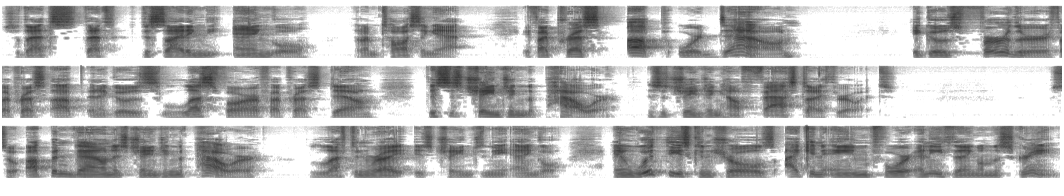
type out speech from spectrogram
So that's that's deciding the angle that I'm tossing at. If I press up or down, it goes further if I press up and it goes less far if I press down. This is changing the power. This is changing how fast I throw it. So up and down is changing the power. Left and right is changing the angle. And with these controls, I can aim for anything on the screen,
